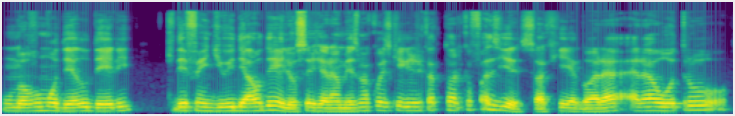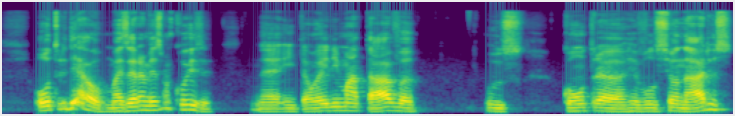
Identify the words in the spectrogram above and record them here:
um novo modelo dele que defendia o ideal dele, ou seja, era a mesma coisa que a Igreja Católica fazia, só que agora era outro outro ideal, mas era a mesma coisa, né? Então ele matava os contra-revolucionários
